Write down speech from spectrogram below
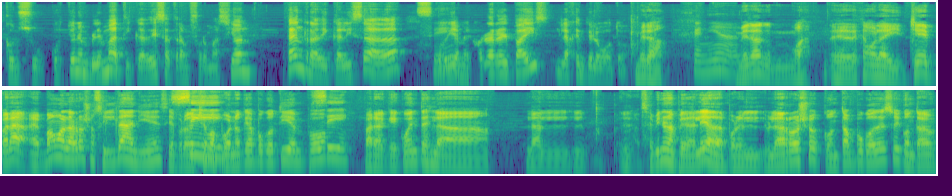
con su cuestión emblemática de esa transformación tan radicalizada, Sí. podía mejorar el país y la gente lo votó. Mirá, Genial. mirá, bueno, eh, dejémoslo ahí. Che, pará, eh, vamos al arroyo Sildáñez y aprovechemos Sí. porque nos queda poco tiempo Sí. para que cuentes la, Se viene una pedaleada por el, el arroyo, contá un poco de eso y contá,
